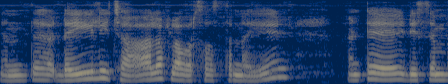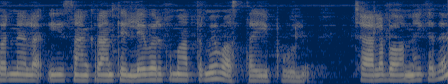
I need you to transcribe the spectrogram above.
ఎంత డైలీ చాలా ఫ్లవర్స్ వస్తున్నాయి. అంటే డిసెంబర్ నెల ఈ సంక్రాంతి వెళ్ళే వరకు మాత్రమే వస్తాయి ఈ పూలు. చాలా బాగున్నాయి కదా?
